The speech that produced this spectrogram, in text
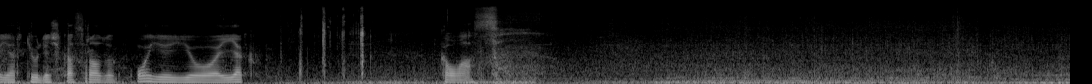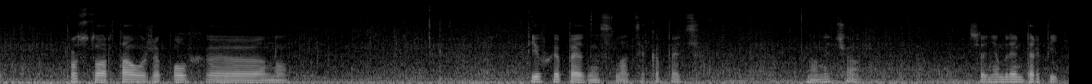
Ой, Артюлечка сразу. Ой-ой-ой, як. Клас. Просто арта уже пол х... ну. Пів хп знесла, це капець. Ну нічого. Сьогодні будемо терпіти.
